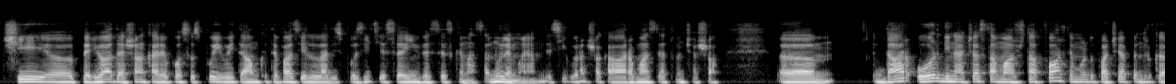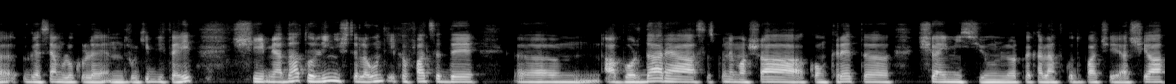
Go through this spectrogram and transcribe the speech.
ci uh, perioade așa în care poți să spui, uite, am câteva zile la dispoziție să investesc în asta. Nu le mai am, desigur, așa că a rămas de atunci așa. Dar ordinea aceasta m-a ajutat foarte mult după aceea pentru că găseam lucrurile într-un chip diferit și mi-a dat o liniște lăuntrică față de Um, abordarea, să spunem așa, concretă și a emisiunilor pe care le-am făcut după aceea și a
